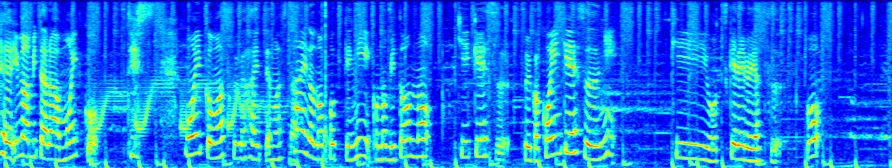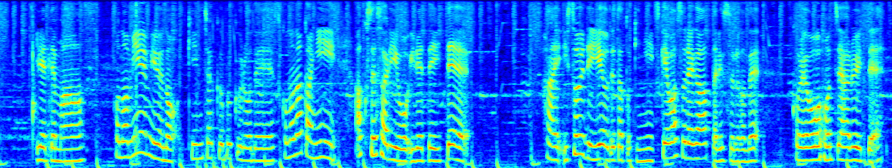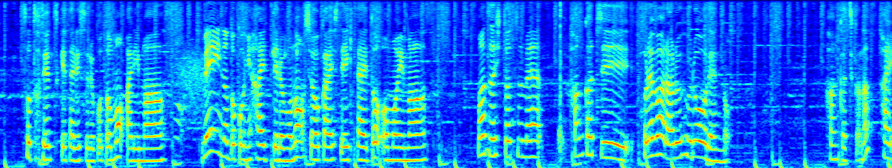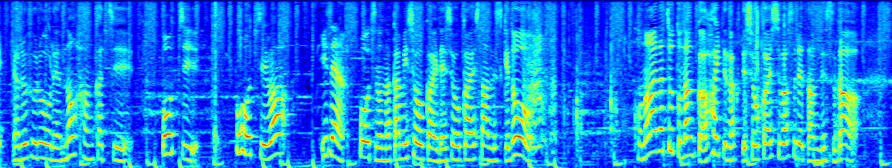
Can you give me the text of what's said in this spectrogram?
で今見たらもう一個。です。もう一個マスクが入ってました。サイドのポッケにこのビトンのキーケースというかコインケースにキーをつけれるやつを入れてます。このミュウミュウの巾着袋です。この中にアクセサリーを入れていてはい急いで家を出た時に付け忘れがあったりするのでこれを持ち歩いて外でつけたりすることもあります。メインのとこに入ってるものを紹介していきたいと思います。まず1つ目ハンカチ。これはラルフローレンのハンカチかな？はいラルフローレンのハンカチ。ポーチ。ポーチは以前ポーチの中身紹介で紹介したんですけどこの間ちょっとなんか入ってなくて紹介し忘れたんですが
